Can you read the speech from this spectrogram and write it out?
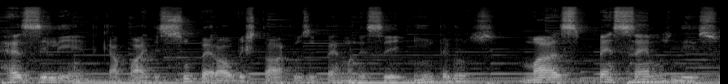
resiliente, capaz de superar obstáculos e permanecer íntegros, mas pensemos nisso.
